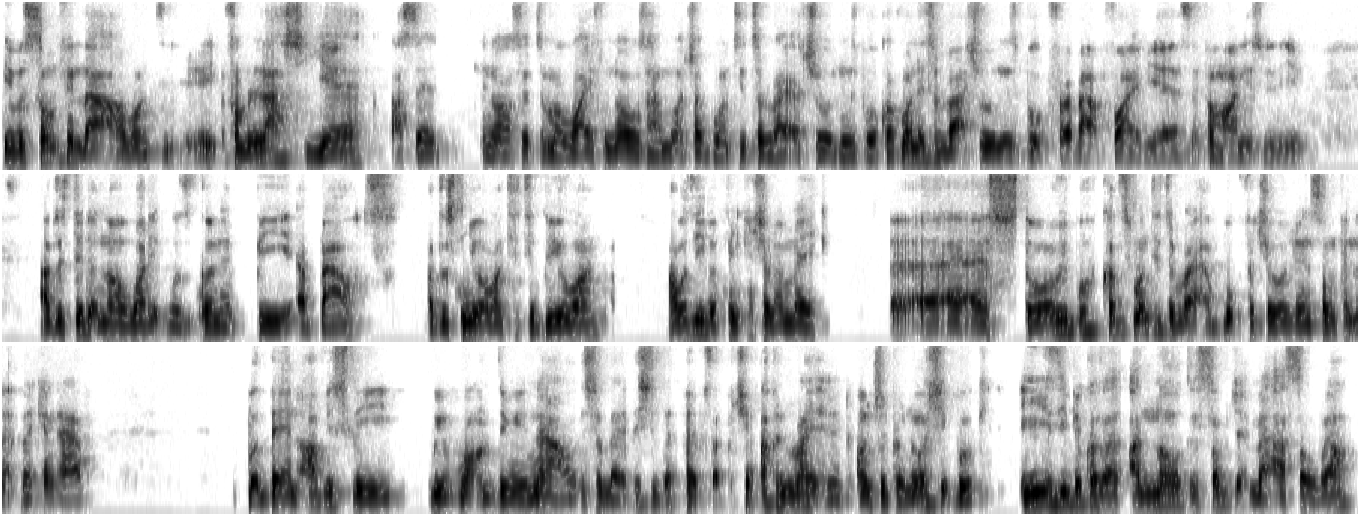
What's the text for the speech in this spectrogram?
it was something that i wanted from last year i said you know i said to my wife knows how much i've wanted to write a children's book i've wanted to write a children's book for about five years if i'm honest with you i just didn't know what it was going to be about i just knew i wanted to do one i was even thinking should i make a, a, a storybook i just wanted to write a book for children something that they can have but then obviously with what I'm doing now, this is like this is the perfect opportunity. I can write an entrepreneurship book easy because I, I know the subject matter so well.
